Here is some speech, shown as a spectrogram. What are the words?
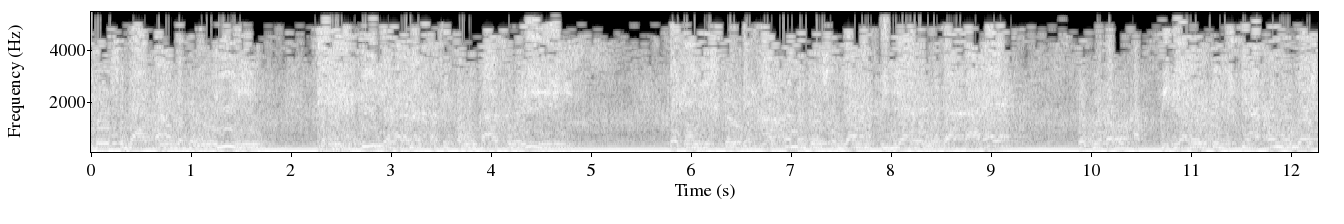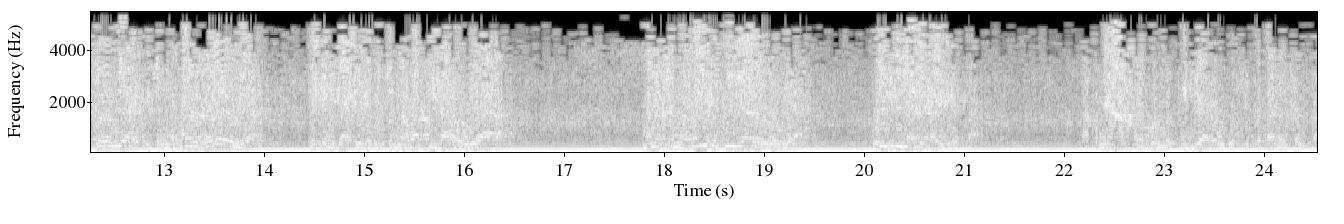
कहते हैं नैन दोष जाता वही तीत हरण सती कहूँ का कहते हैं जिसको आँखों में दोष हो जाए पीलिया रोग हो जाता है तो वो पीलिया रोग तो जिसकी आँखों में हो गया हो गया तो चंद्रमा में खड़े हो गया, लेकिन क्या कि चंद्रमा पीला हो गया। मैंने चंद्रमा ही तो पीलिया रोग हो गया, वही पीला दिखाई देता। अपने आँखों को में पीलिया रोग से पता नहीं चलता।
